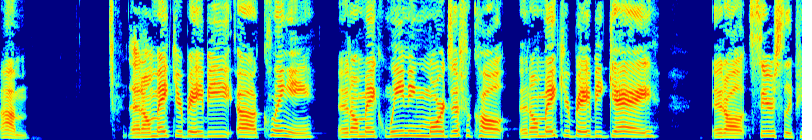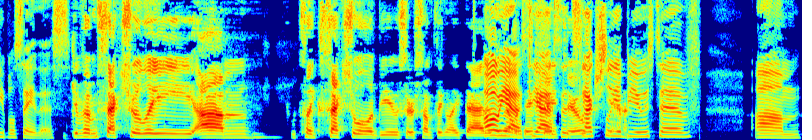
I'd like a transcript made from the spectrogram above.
Um that'll make your baby uh clingy. It'll make weaning more difficult. It'll make your baby gay. It'll seriously people say this. Give them sexually. Um, it's like sexual abuse or something like that. Oh Isn't yes, they yes, it's too? sexually Yeah. abusive. Um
